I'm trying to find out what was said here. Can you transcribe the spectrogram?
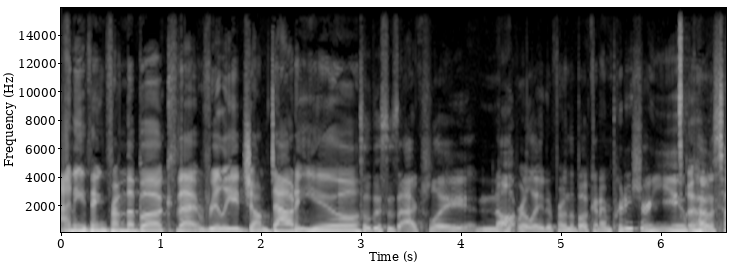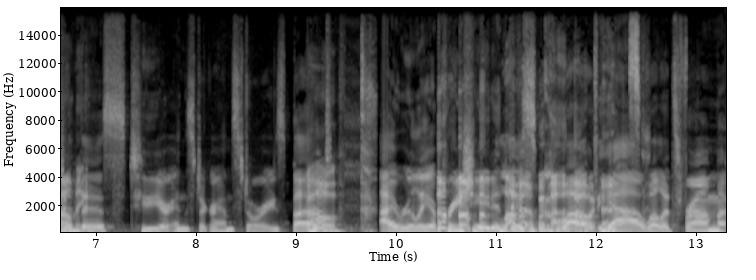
anything from the book that really jumped out at you? So this is actually not related from the book, and I'm pretty sure you oh, posted this to your Instagram stories. But oh. I really appreciated this quote. Yeah, well, it's from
